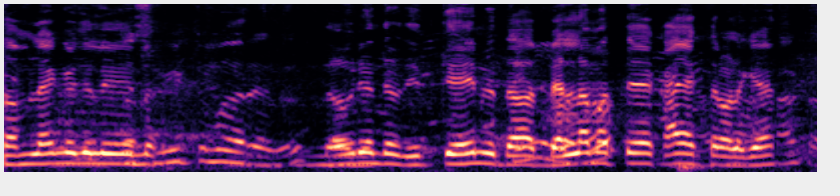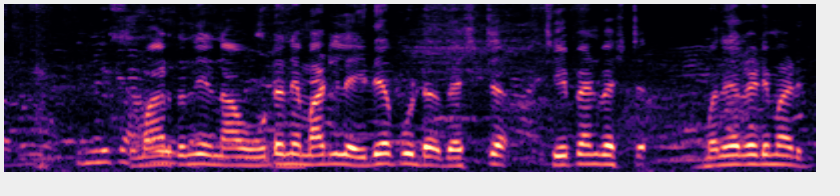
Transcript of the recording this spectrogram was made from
ನಮ್ ಲ್ಯಾಂಗ್ವೇಜ್ ಅಲ್ಲಿ ನೌರಿ ಅಂತ ಹೇಳಿದ್ ಇದಕ್ಕೆ ಏನು ಗೊತ್ತಾ? ಬೆಲ್ಲ ಮತ್ತೆ ಕಾಯಿ ಹಾಕ್ತಾರೆ ಒಳಗೆ. ಸುಮಾರು ತಂದಿರಿ ನಾವು ಊಟನೇ ಮಾಡಲಿಲ್ಲ. ಇದೇ food best cheap and best ಮನೇಲಿ ರೆಡಿ ಮಾಡಿದ್ದು.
